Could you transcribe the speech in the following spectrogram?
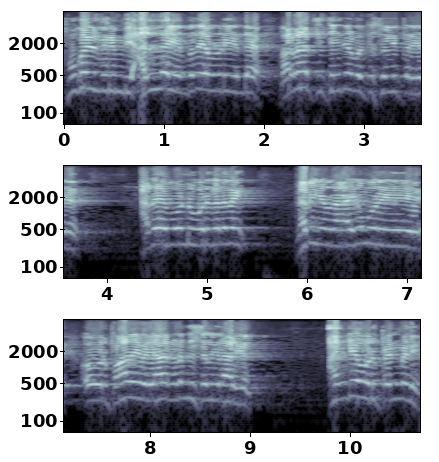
புகழ் விரும்பி அல்ல என்பதை அவருடைய இந்த வரலாற்று செய்தி நமக்கு சொல்லித் தருகிறது. அதே போன்று ஒரு தடவை நபிகள் நாயகம் ஒரு ஒரு பாதை வழியாக நடந்து செல்கிறார்கள். அங்கே ஒரு பெண்மணி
